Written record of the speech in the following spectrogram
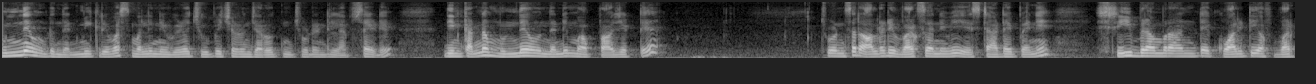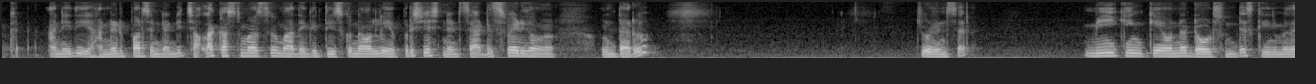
ముందే ఉంటుందండి. మీకు రివర్స్ మళ్ళీ నేను వీడియో చూపించడం జరుగుతుంది చూడండి లెఫ్ట్ సైడ్. దీనికన్నా ముందే ఉందండి మా ప్రాజెక్ట్. చూడండి సార్ ఆల్రెడీ వర్క్స్ అనేవి స్టార్ట్ అయిపోయినాయి. శ్రీ బ్రహ్మ అంటే క్వాలిటీ ఆఫ్ వర్క్ అనేది హండ్రెడ్ పర్సెంట్ అండి. చాలా కస్టమర్స్ మా దగ్గర తీసుకున్న వాళ్ళు ఎప్రిషియేషన్ అండ్ సాటిస్ఫైడ్గా ఉంటారు. చూడండి సార్ మీకు ఇంకేమన్నా డౌట్స్ ఉంటే స్క్రీన్ మీద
